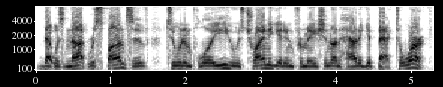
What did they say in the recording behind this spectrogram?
that was not responsive to an employee who was trying to get information on how to get back to work.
